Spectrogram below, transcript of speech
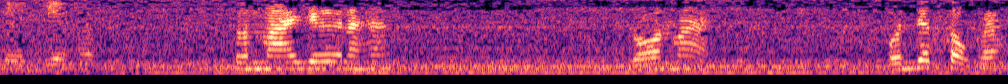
เดินเยอะครับ ต้นไม้เยอะนะฮะ ร้อนมาก ฝนจะตกแล้ว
